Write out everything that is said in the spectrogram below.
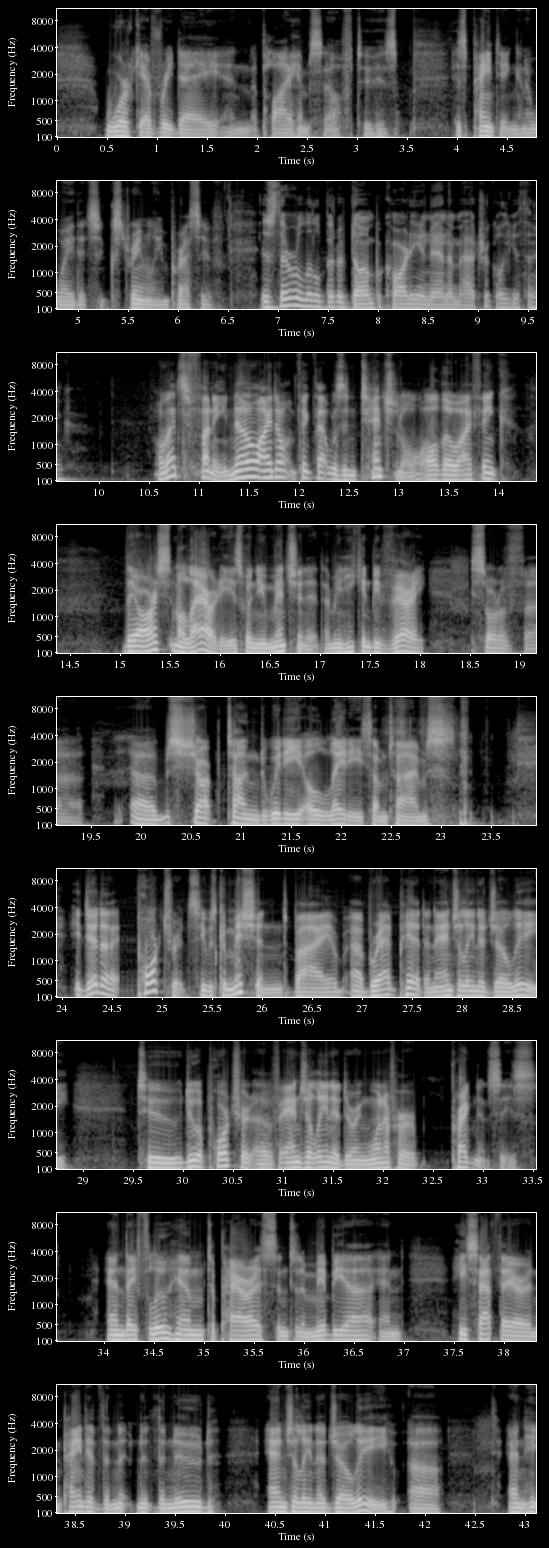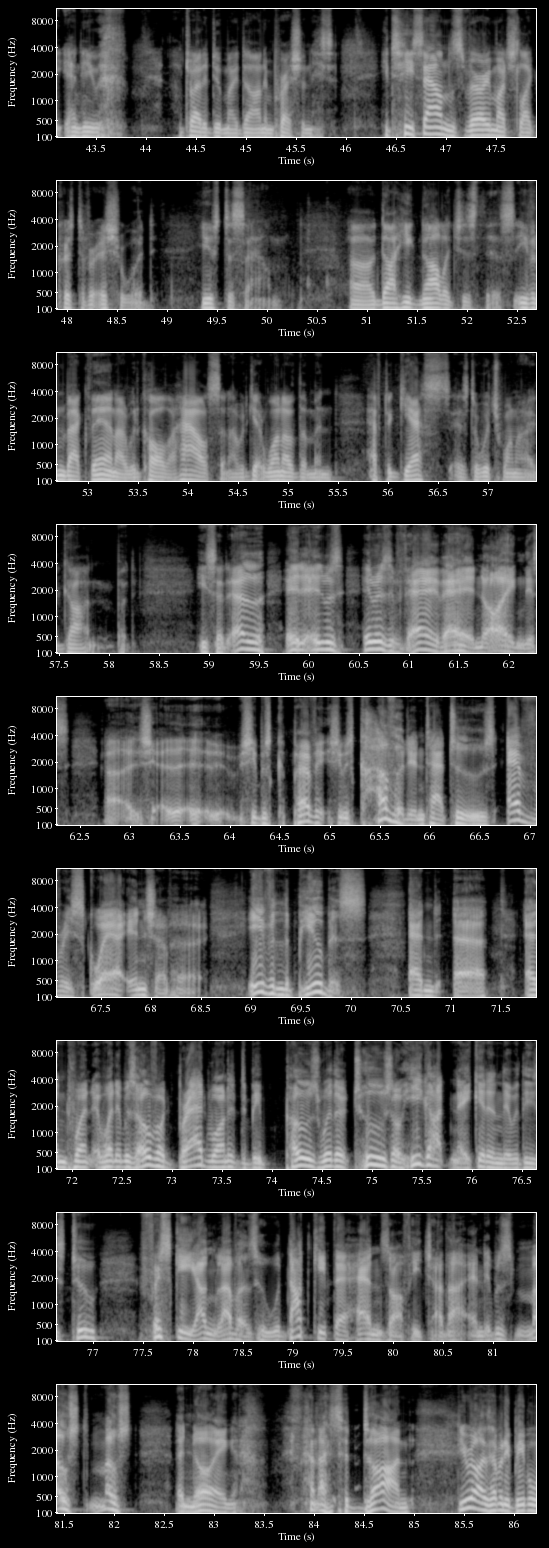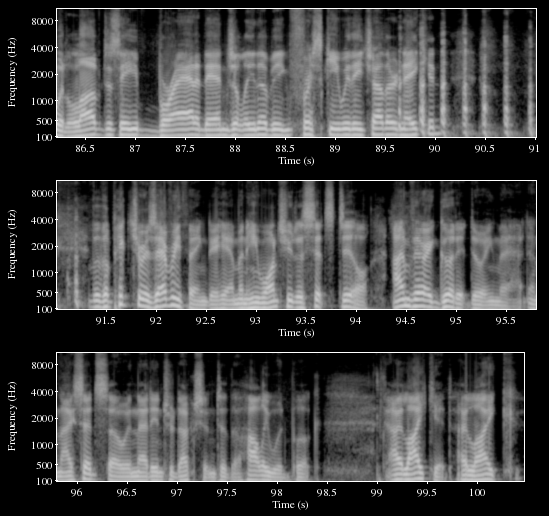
work every day and apply himself to his his painting in a way that's extremely impressive. Is there a little bit of Don Bachardy in Anna Madrigal, you think? Well, that's funny. No, I don't think that was intentional, although I think there are similarities when you mention it. I mean, he can be very sort of uh, uh, sharp-tongued, witty old lady sometimes. he did a portraits. He was commissioned by uh, Brad Pitt and Angelina Jolie to do a portrait of Angelina during one of her pregnancies. And they flew him to Paris and to Namibia, and he sat there and painted the the nude Angelina Jolie, uh, and he and he. I'll try to do my Don impression. He's, he he sounds very much like Christopher Isherwood used to sound. Uh, he acknowledges this. Even back then, I would call the house and I would get one of them and have to guess as to which one I had gotten. But he said, "Oh, it, it was it was very very annoying. This uh, she, uh, she was perfect. She was covered in tattoos, every square inch of her, even the pubis. And uh, and when when it was over, Brad wanted to be posed with her too, so he got naked, and there were these two frisky young lovers who would not keep their hands off each other, and it was most most annoying." And I said, Don, do you realize how many people would love to see Brad and Angelina being frisky with each other naked? the, the, picture is everything to him, and he wants you to sit still. I'm very good at doing that, and I said so in that introduction to the Hollywood book. I like it. I like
